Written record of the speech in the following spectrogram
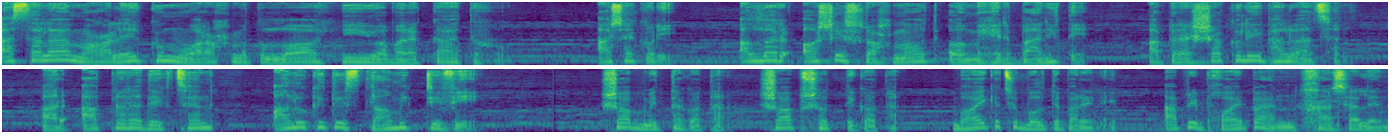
আসসালামু আলাইকুম ওরহমতুল্লাহি ওবরাকাতুহ আশা করি আল্লাহর অশেষ রহমত ও মেহেরবানিতে আপনারা সকলেই ভালো আছেন আর আপনারা দেখছেন আলোকিত ইসলামিক টিভি। সব মিথ্যা কথা, সব সত্যি কথা, ভয় কিছু বলতে পারেনি। আপনি ভয় পান, হাসালেন।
